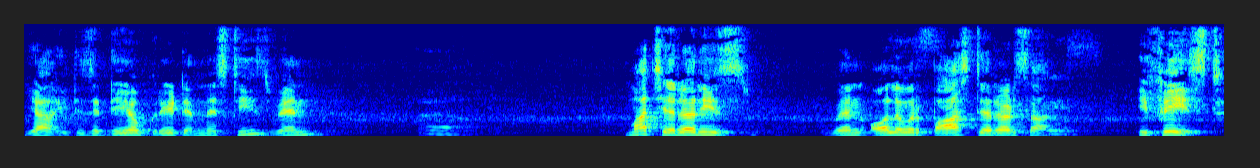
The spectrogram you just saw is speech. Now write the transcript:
Yeah, it is a day of great amnesties when uh, much error is, when all our past errors are effaced.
